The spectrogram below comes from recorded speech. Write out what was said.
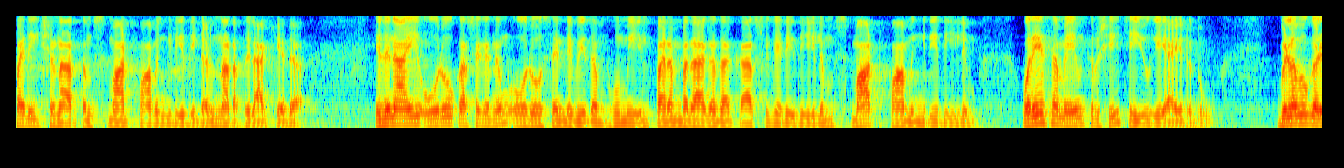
പരീക്ഷണാർത്ഥം സ്മാർട്ട് ഫാമിംഗ് രീതികൾ നടപ്പിലാക്കിയത്. ഇതിനായി ഓരോ കർഷകനും ഓരോ സെന്റ് വീതം ഭൂമിയിൽ പരമ്പരാഗത കാർഷിക രീതിയിലും സ്മാർട്ട് ഫാമിംഗ് രീതിയിലും ഒരേ സമയം കൃഷി ചെയ്യുകയായിരുന്നു. വിളവുകൾ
